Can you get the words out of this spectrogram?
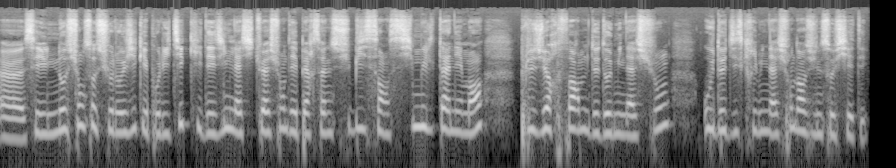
C'est une notion sociologique et politique qui désigne la situation des personnes subissant simultanément plusieurs formes de domination ou de discrimination dans une société.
